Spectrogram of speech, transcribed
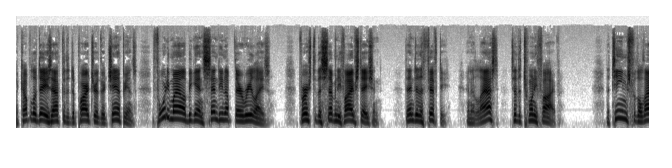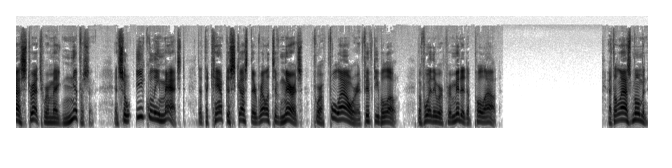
A couple of days after the departure of their champions, Forty Mile began sending up their relays, first to the 75 station, then to the 50, and at last to the 25. The teams for the last stretch were magnificent and so equally matched that the camp discussed their relative merits for a full hour at 50 below before they were permitted to pull out. At the last moment,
